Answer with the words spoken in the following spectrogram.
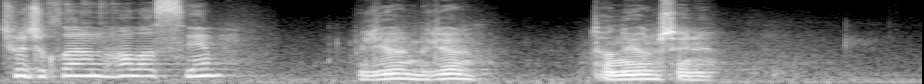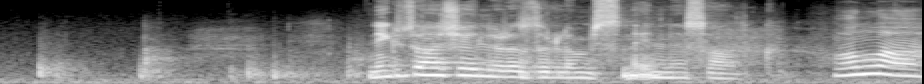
Çocukların halasıyım. Biliyorum biliyorum. Tanıyorum seni. Ne güzel şeyler hazırlamışsın eline sağlık. Vallahi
